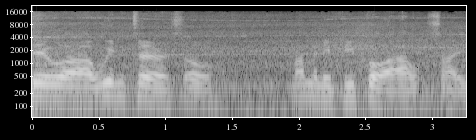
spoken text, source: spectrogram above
Still uh, winter, so not many people are outside.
